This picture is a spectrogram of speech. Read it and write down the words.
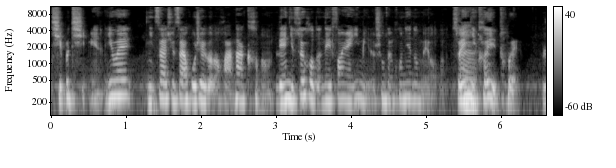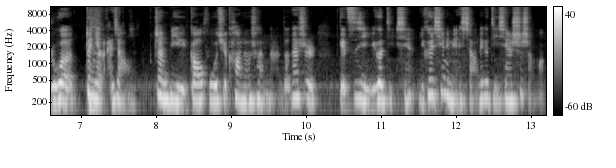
体不体面，因为你再去在乎这个的话，那可能连你最后的那方圆一米的生存空间都没有了。所以你可以退，如果对你来讲振臂高呼去抗争是很难的，但是给自己一个底线，你可以心里面想那个底线是什么，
